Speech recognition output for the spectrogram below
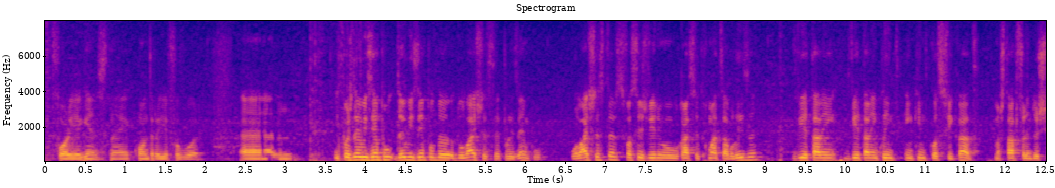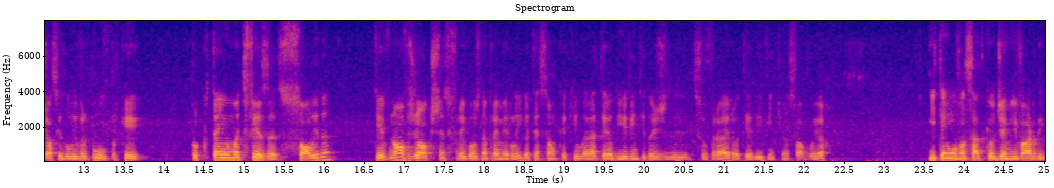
for e against, né? contra e a favor. Uh, e depois dei o exemplo, dei o exemplo do, do Leicester, por exemplo. O Leicester, se vocês virem o rácio de remates à baliza, devia estar, em, devia estar em, quinto, em quinto classificado, mas está à frente do Chelsea e do Liverpool. Porquê? Porque tem uma defesa sólida, teve nove jogos sem sofrer gols na Premier League. Atenção que aquilo era até o dia 22 de, de fevereiro, ou até o dia 21, salvo erro. E tem um avançado que é o Jamie Vardy,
